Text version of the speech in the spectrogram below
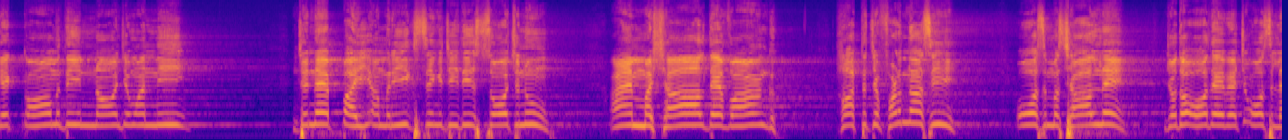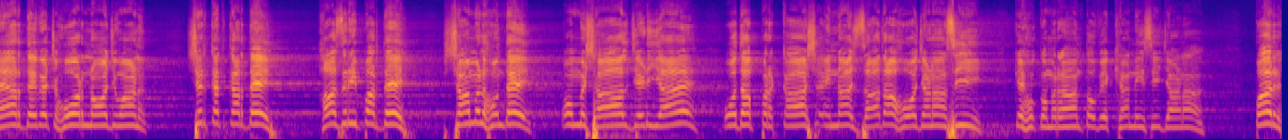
ਕਿ ਕੌਮ ਦੀ ਨੌਜਵਾਨੀ, ਜਿਨੇ ਭਾਈ ਅਮਰੀਕ ਸਿੰਘ ਜੀ ਦੀ ਸੋਚ ਨੂੰ ਐ ਮਸ਼ਾਲ ਦੇ ਵਾਂਗ ਹੱਥ 'ਚ ਫੜਨਾ ਸੀ, ਉਸ ਮਸ਼ਾਲ ਨੇ ਜਦੋਂ ਉਹਦੇ ਵਿੱਚ, ਉਸ ਲਹਿਰ ਦੇ ਵਿੱਚ ਹੋਰ ਨੌਜਵਾਨ ਸ਼ਿਰਕਤ ਕਰਦੇ, ਹਾਜ਼ਰੀ ਭਰਦੇ, ਸ਼ਾਮਲ ਹੁੰਦੇ, ਉਹ ਮਸ਼ਾਲ ਜਿਹੜੀ ਆ, ਉਹਦਾ ਪ੍ਰਕਾਸ਼ ਇੰਨਾ ਜ਼ਿਆਦਾ ਹੋ ਜਾਣਾ ਸੀ ਕਿ ਹੁਕਮਰਾਨ ਤੋਂ ਵੇਖਿਆ ਨਹੀਂ ਸੀ ਜਾਣਾ। ਪਰ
